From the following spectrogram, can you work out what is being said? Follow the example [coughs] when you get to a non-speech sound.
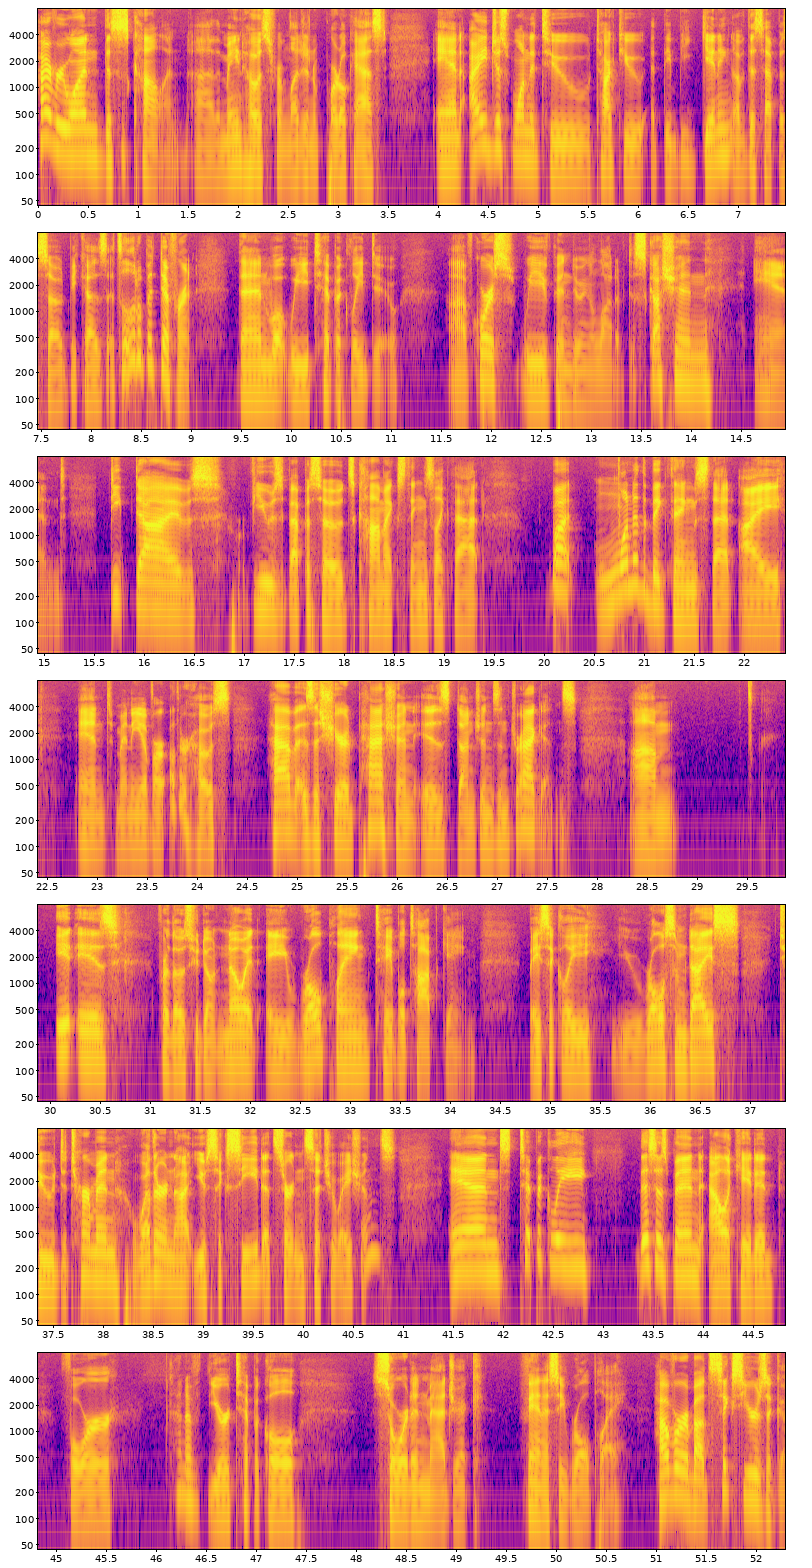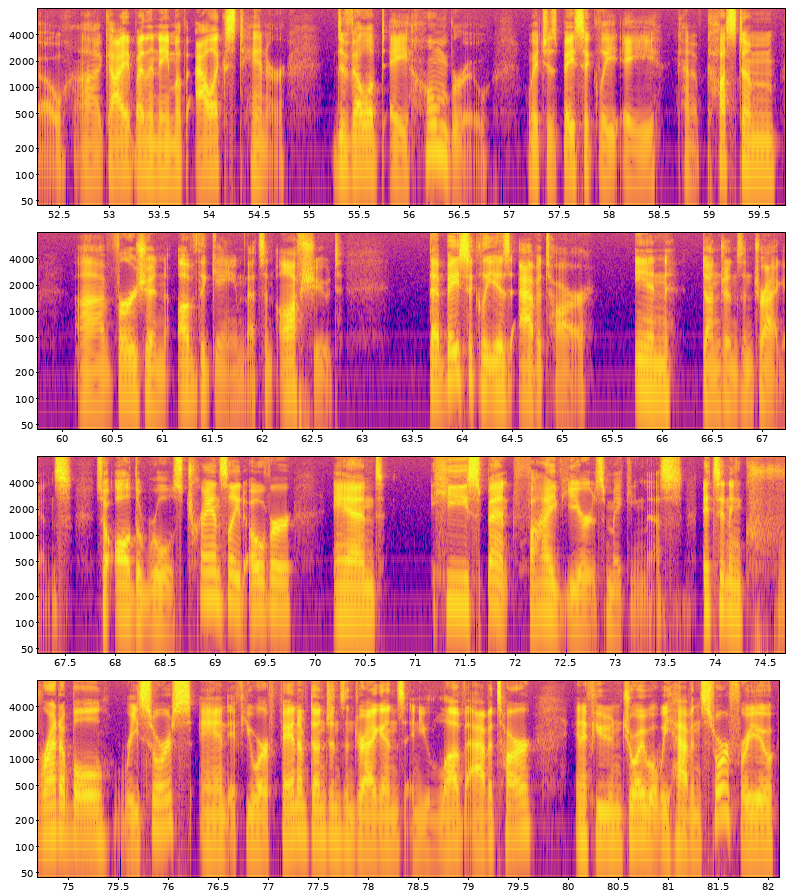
Hi, everyone. This is Collin, uh, the main host from Legend of Portalcast. And I just wanted to talk to you at the beginning of this episode because it's a little bit different than what we typically do. Uh, of course, we've been doing a lot of discussion and deep dives, reviews of episodes, comics, things like that. But one of the big things that I and many of our other hosts have as a shared passion is Dungeons and Dragons. Um, it is, for those who don't know it, a role playing tabletop game. Basically, you roll some dice to determine whether or not you succeed at certain situations. And typically, this has been allocated for kind of your typical sword and magic fantasy roleplay. However, about six years ago, a guy by the name of Alex Tanner developed a homebrew, which is basically a kind of custom uh, version of the game that's an offshoot that basically is Avatar in Dungeons and Dragons. So all the rules translate over, and he spent five years making this. It's an incredible resource, and if you are a fan of Dungeons and Dragons and you love Avatar, and if you enjoy what we have in store for you,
